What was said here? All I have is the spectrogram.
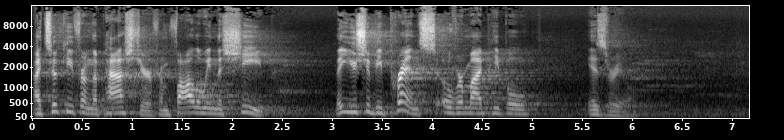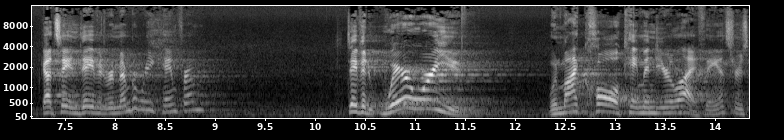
I took you from the pasture, from following the sheep, that you should be prince over my people Israel. God saying, David, remember where you came from? David, where were you when my call came into your life? The answer is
